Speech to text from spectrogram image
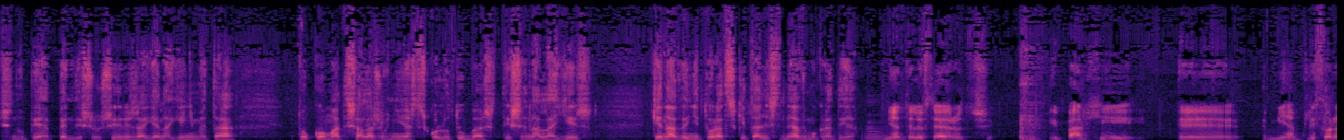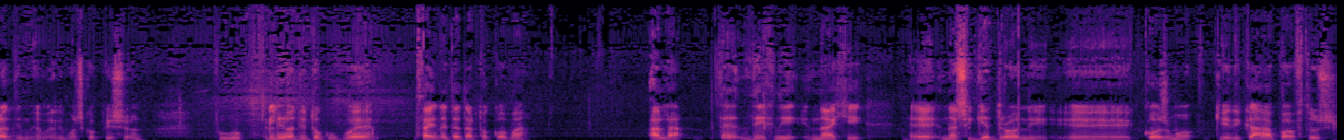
στην οποία επένδυσε ο ΣΥΡΙΖΑ για να γίνει μετά το κόμμα της αλαζονίας, της κολοτούμπας, της εναλλαγής και να δίνει τώρα τη σκητάλη στη Νέα Δημοκρατία. Μια τελευταία ερώτηση. Υπάρχει ε, μια πληθώρα δημο- δημοσκοπήσεων που λέει ότι το ΚΚΕ θα είναι τέταρτο κόμμα, αλλά δεν δείχνει να, έχει, ε, να συγκεντρώνει ε, κόσμο και ειδικά από αυτούς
